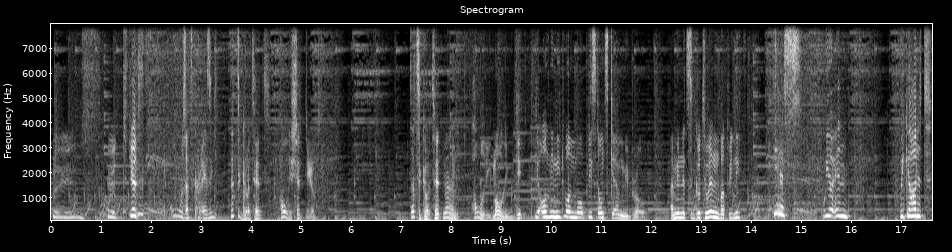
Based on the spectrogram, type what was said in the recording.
Please. Hit. Yes! Oh, that's crazy. That's a good hit. Holy shit, dude. That's a good hit, man. Holy moly. You only need one more. Please don't scam me, bro. I mean, it's good to win, but we need... Yes! We are in! We got it!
